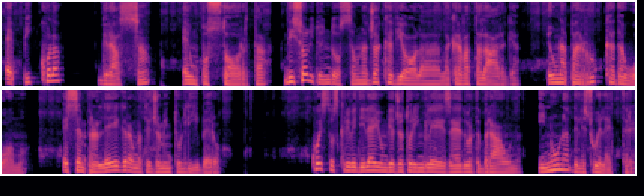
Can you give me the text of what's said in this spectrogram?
È piccola, grassa, è un po' storta. Di solito indossa una giacca viola, la cravatta larga e una parrucca da uomo. È sempre allegra, un atteggiamento libero. Questo scrive di lei un viaggiatore inglese, Edward Brown, in una delle sue lettere.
